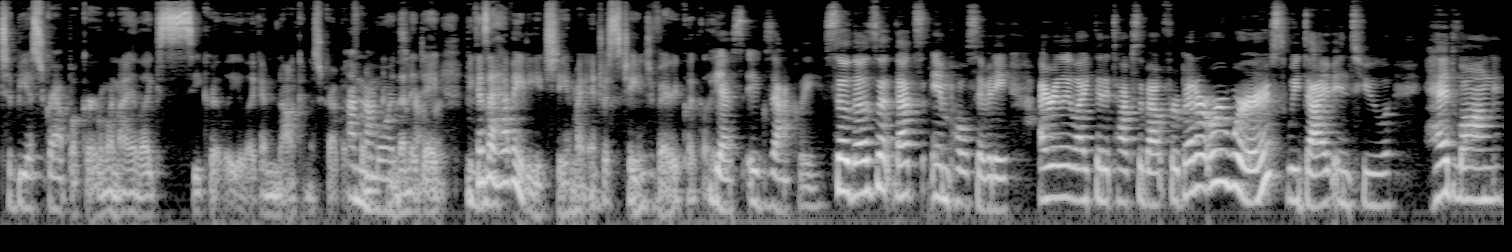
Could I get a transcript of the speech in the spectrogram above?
to be a scrapbooker when I like secretly like I'm not going to scrapbook I'm for not more than a day because Mhm. I have ADHD and my interests change very quickly. Yes, exactly. So those that's impulsivity. I really like that it talks about for better or worse, we dive into headlong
